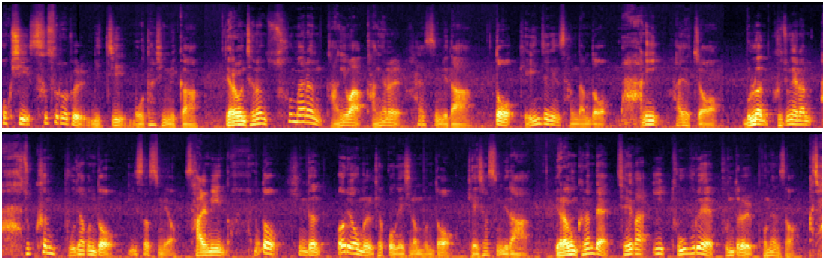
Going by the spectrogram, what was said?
혹시 스스로를 믿지 못하십니까? 여러분 저는 수많은 강의와 강연을 하였습니다. 또 개인적인 상담도 많이 하였죠. 물론 그 중에는 아주 큰 부자분도 있었으며 삶이 너무도 힘든 어려움을 겪고 계시는 분도 계셨습니다. 여러분 그런데 제가 이 두 부류의 분들을 보면서 가장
